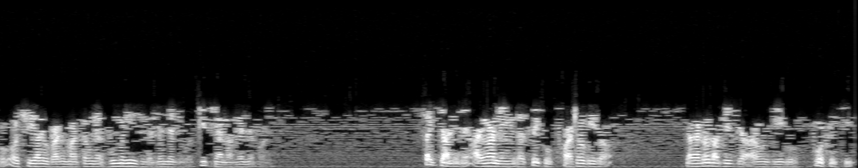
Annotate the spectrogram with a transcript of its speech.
ဟိုအော်စတြေးလျတို့ဘာလို့မှသုံးတဲ့ဘူးမကြီးဆိုတဲ့လက်နဲ့လို့ပြစ်ပြန်လာလက်နဲ့ပေါ့လေစိတ်ကြနေတဲ့အာယုံကနေပြီးတော့စိတ်ကိုဖွာထုတ်ပြီးတော့သာရတော်ဖြစ်ကြအောင်ကြီးကိုပို့စိတ်ကြည့်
